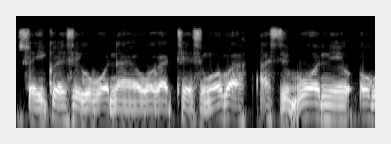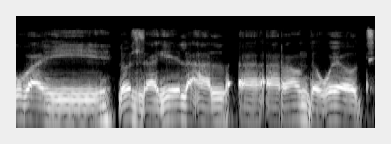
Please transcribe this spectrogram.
So yikho esikubonayo kwakathesi ngoba asiboni okuba yilodlakela al- a- around the world.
